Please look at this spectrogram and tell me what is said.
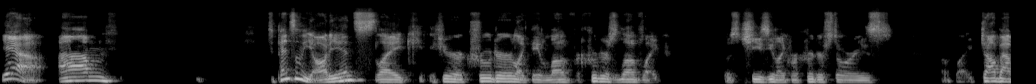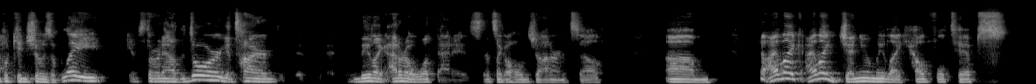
Yeah, um, depends on the audience. Like if you're a recruiter, like they love recruiters love like those cheesy like recruiter stories of like job applicant shows up late, gets thrown out the door, gets hired they like I don't know what that is. That's like a whole genre in itself. Um, no, I like I like genuinely like helpful tips.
